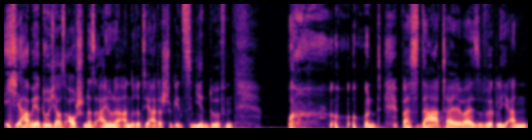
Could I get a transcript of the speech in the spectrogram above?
ich habe ja durchaus auch schon das ein oder andere Theaterstück inszenieren dürfen. und was da teilweise wirklich an,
